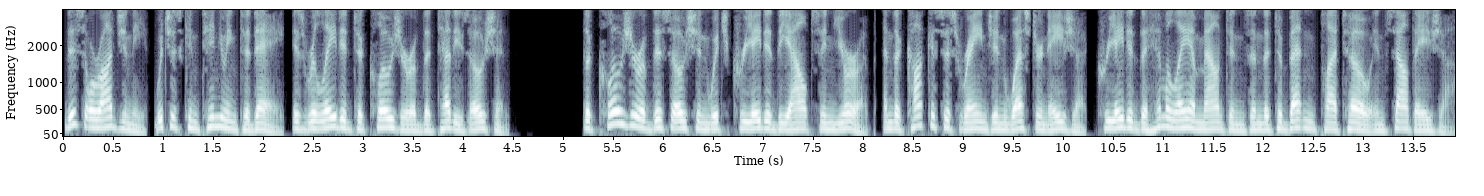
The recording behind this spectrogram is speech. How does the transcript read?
This orogeny, which is continuing today, is related to closure of the Tethys Ocean. The closure of this ocean which created the Alps in Europe, and the Caucasus Range in Western Asia, created the Himalaya Mountains and the Tibetan Plateau in South Asia.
